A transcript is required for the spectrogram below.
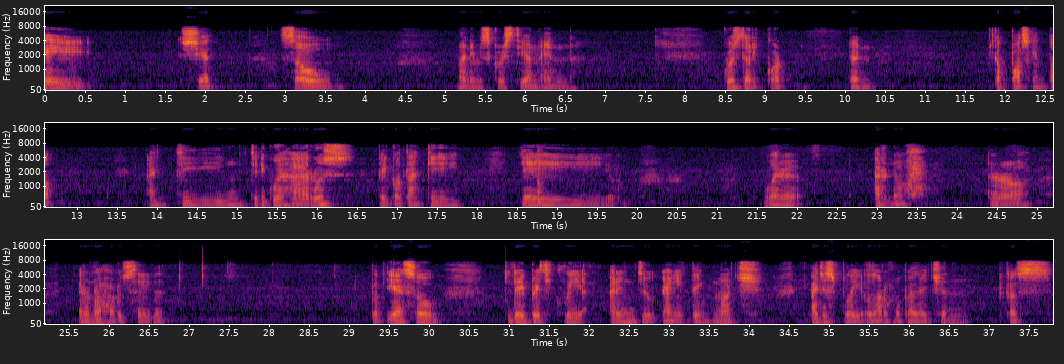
Hey, shit. So, my name is Christian and gue sudah record dan ke post ngentot. Anjing, jadi gue harus record lagi. Yay. What a, I don't know. I don't know. I don't know how to say that. But yeah, so today basically I didn't do anything much. I just play a lot of Mobile Legend because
